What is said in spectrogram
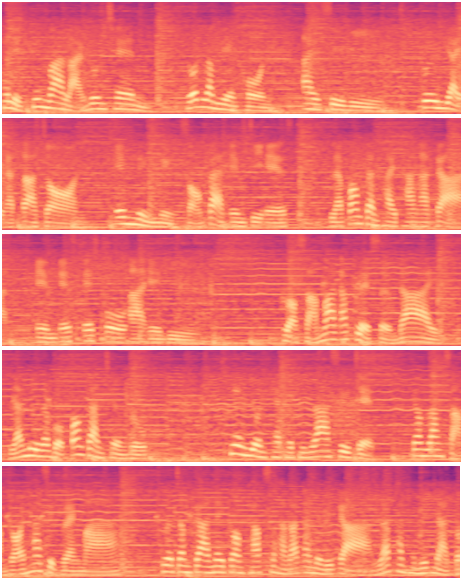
ผลิตขึ้นมาหลายรุ่นเช่น รถลำเลียงคน ICV ปืนใหญ่อัตราจร M1128 MGS และป้องกันภัยทางอากาศ MSSORAD เกราะสามารถอัปเกรดเสริมได้ และมีระบบป้องกันเชิงรุก เครื่องยนต์ Caterpillar C7 กำลัง 350 แรงม้าประจำการในกองทัพสหรัฐอเมริกา และพันธมิตรนาโต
